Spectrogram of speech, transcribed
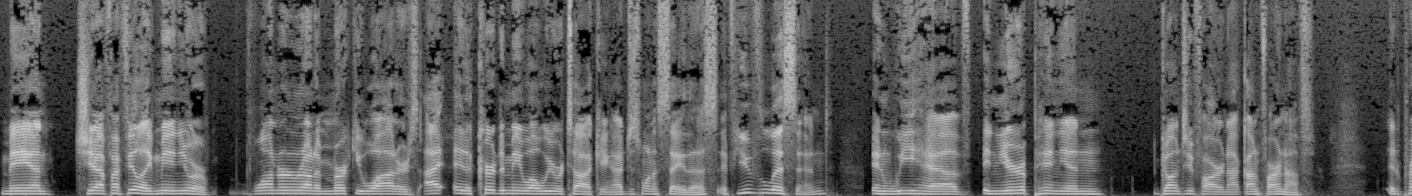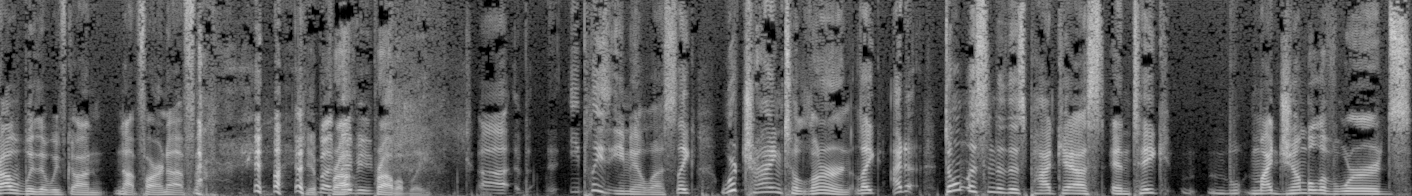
Man, Jeff, I feel like me and you are wandering around in murky waters. I it occurred to me while we were talking. I just want to say this. If you've listened and we have, in your opinion, gone too far, or not gone far enough. It probably that we've gone not far enough. Yeah, but pro- maybe probably. uh, please email us. Like we're trying to learn. Like I don't listen to this podcast and take my jumble of words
